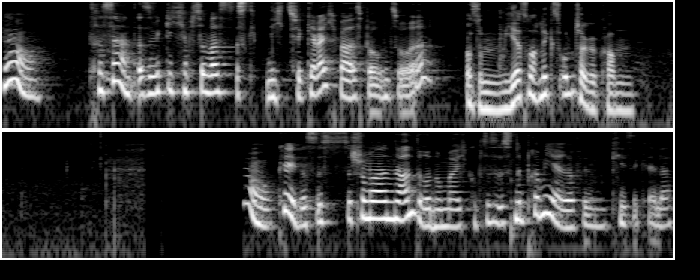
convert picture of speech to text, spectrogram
Ja, interessant. Also wirklich, ich habe sowas, es gibt nichts Vergleichbares bei uns, oder? Also mir ist noch nichts untergekommen. Ja, okay, das ist schon mal eine andere Nummer. Ich glaube, das ist eine Premiere für den Käsekeller.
